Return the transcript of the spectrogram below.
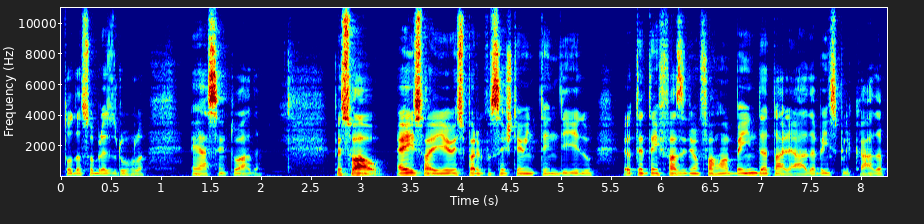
toda sobresdrúxula é acentuada. Pessoal, é isso aí. Eu espero que vocês tenham entendido. Eu tentei fazer de uma forma bem detalhada, bem explicada.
